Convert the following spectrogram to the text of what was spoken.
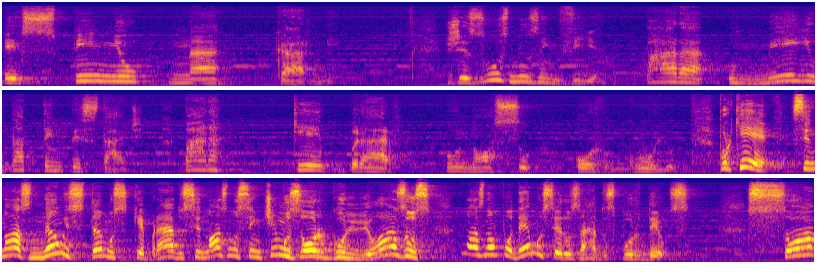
espinho na carne. Jesus nos envia para o meio da tempestade, para quebrar o nosso orgulho. Porque se nós não estamos quebrados, se nós nos sentimos orgulhosos, nós não podemos ser usados por Deus. Só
